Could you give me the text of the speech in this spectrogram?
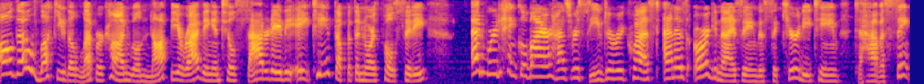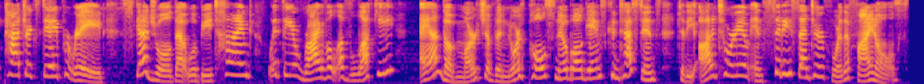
although Lucky the Leprechaun will not be arriving until Saturday the 18th up at the North Pole City, Edward Hinklemeyer has received a request and is organizing the security team to have a St. Patrick's Day parade scheduled that will be timed with the arrival of Lucky and the March of the North Pole Snowball Games contestants to the auditorium in City Center for the finals.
